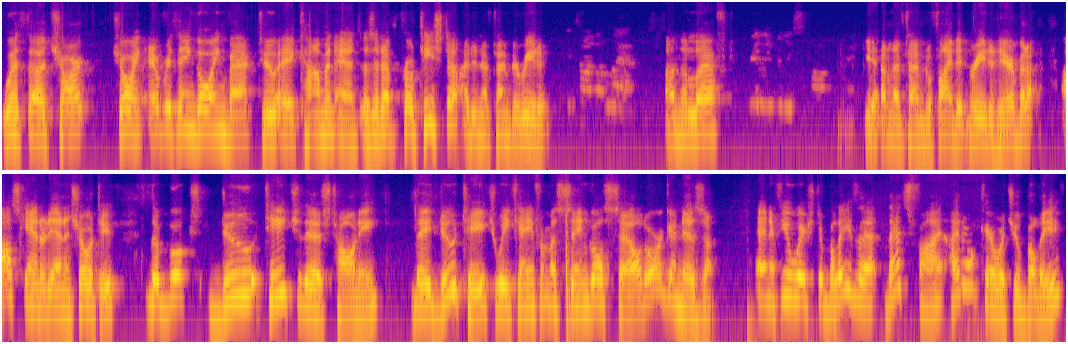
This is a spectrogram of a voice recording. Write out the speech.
with a chart showing everything going back to a common ant. Does it have protista? I didn't have time to read it. It's on the left. On the left? Really, really small. Yeah, I don't have time to find it and read it here, but I'll scan it in and show it to you. The books do teach this, Tony. They do teach we came from a single celled organism. And if you wish to believe that, that's fine. I don't care what you believe.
